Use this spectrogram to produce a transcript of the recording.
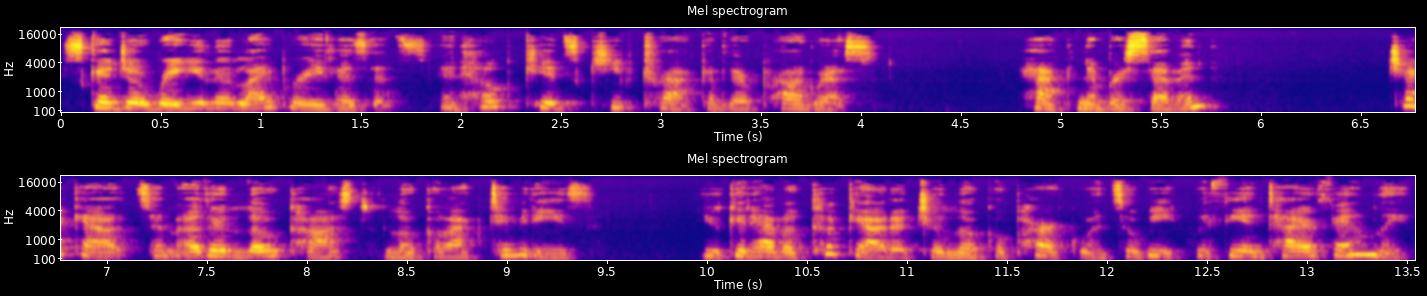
Schedule regular library visits and help kids keep track of their progress. Hack number seven Check out some other low cost local activities. You could have a cookout at your local park once a week with the entire family.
